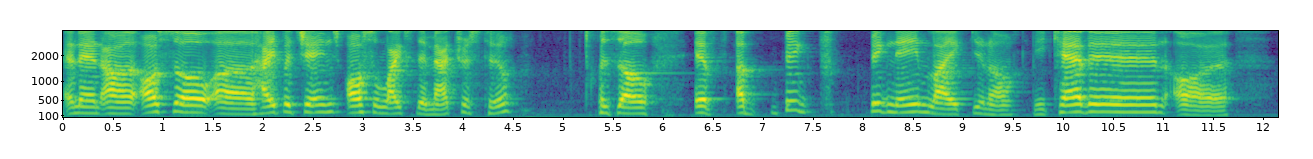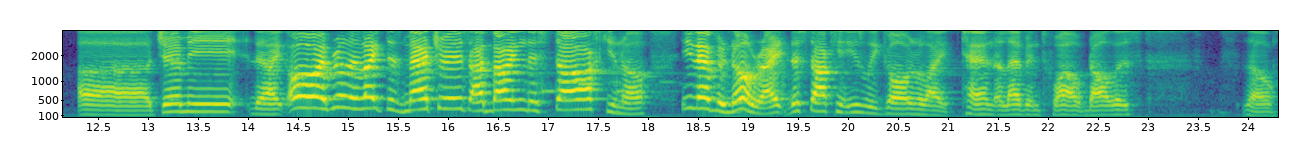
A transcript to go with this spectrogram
And then uh, also uh, Hyperchange also likes the mattress too. So if a big big name like you know Meet Kevin or uh, Jeremy, they're like, oh, I really like this mattress. I'm buying this stock. You know, you never know, right? This stock can easily go to like 10 11 12 dollars. So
